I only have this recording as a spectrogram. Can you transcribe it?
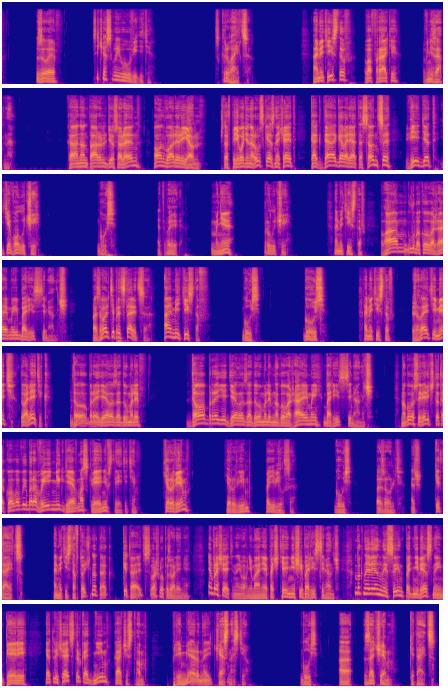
Зоя, сейчас вы его увидите. Скрывается. Аметистов во фраке внезапно. «Канон парль дю солен, он валерион», что в переводе на русский означает «когда говорят о солнце, видят его лучи». Гусь. Это вы мне про лучи? Аметистов. Вам, глубоко уважаемый Борис Семенович. Позвольте представиться. Аметистов. Гусь. Гусь. Аметистов. Желаете иметь туалетик? Доброе дело задумали. Доброе дело задумали, многоуважаемый Борис Семенович. Могу вас уверить, что такого выбора вы нигде в Москве не встретите. Херувим? Херувим появился. Гусь. Позвольте, это ж китаец. Аметистов точно так, китаец, с вашего позволения. Не обращайте на него внимания, почтеннейший Борис Семенович. Обыкновенный сын Поднебесной империи и отличается только одним качеством — примерной честностью. Гусь. А зачем китаец?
